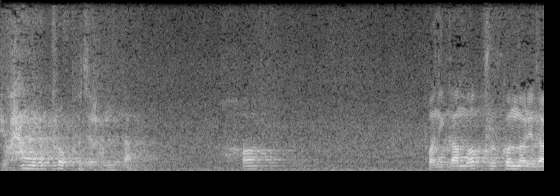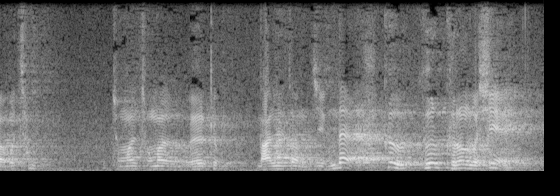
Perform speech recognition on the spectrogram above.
유한하게 프로포즈를 합니다. 어, 보니까 뭐 불꽃놀이도 하고 참, 정말, 정말 왜 이렇게 난리 떠는지. 근데 그, 그, 그런 것이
